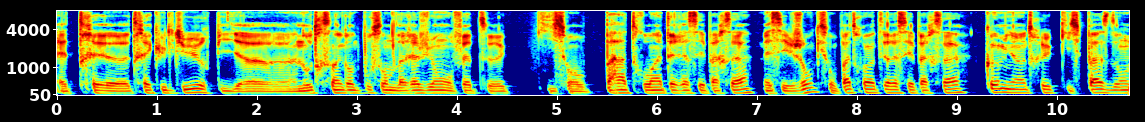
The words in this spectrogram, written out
être très, très culture. Puis il y a un autre 50% de la région, en fait, qui sont pas trop intéressés par ça. Mais ces gens qui sont pas trop intéressés par ça, comme il y a un truc qui se passe dans,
